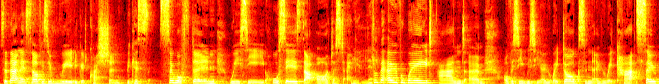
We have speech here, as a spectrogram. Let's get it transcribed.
So that in itself is a really good question because so often we see horses that are just only a little bit overweight, and um, obviously we see overweight dogs and overweight cats. So,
